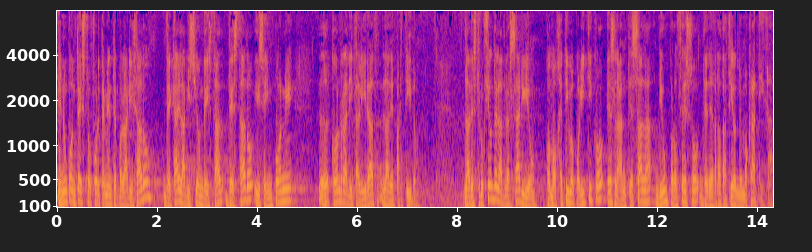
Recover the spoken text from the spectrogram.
En un contexto fuertemente polarizado, decae la visión de, esta- de Estado y se impone eh, con radicalidad la de partido. La destrucción del adversario como objetivo político es la antesala de un proceso de degradación democrática.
